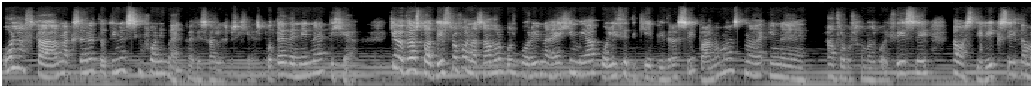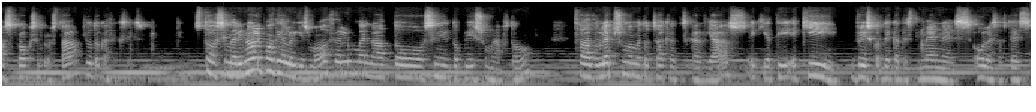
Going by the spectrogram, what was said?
Όλα αυτά να ξέρετε ότι είναι συμφωνημένα με τις άλλες ψυχές. Ποτέ δεν είναι τυχαία. Και βεβαίως το αντίστροφο, ένας άνθρωπος μπορεί να έχει μια πολύ θετική επίδραση πάνω μας, να είναι άνθρωπος που θα μας βοηθήσει, θα μας στηρίξει, θα μας πρόξει μπροστά και ούτω καθεξής. Στο σημερινό λοιπόν διαλογισμό θέλουμε να το συνειδητοποιήσουμε αυτό. Θα δουλέψουμε με το τσάκρα της καρδιάς, γιατί εκεί βρίσκονται κατεστημένες όλες αυτές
